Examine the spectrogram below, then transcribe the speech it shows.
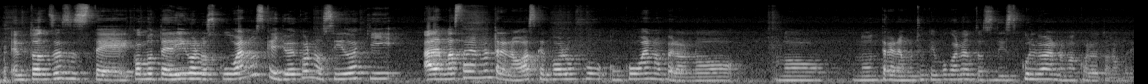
Entonces, este, como te digo, los cubanos que yo he conocido aquí, además también me entrenó básquetbol un, un cubano, pero no, no, no entrené mucho tiempo con él, entonces disculpa, no me acuerdo tu nombre.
